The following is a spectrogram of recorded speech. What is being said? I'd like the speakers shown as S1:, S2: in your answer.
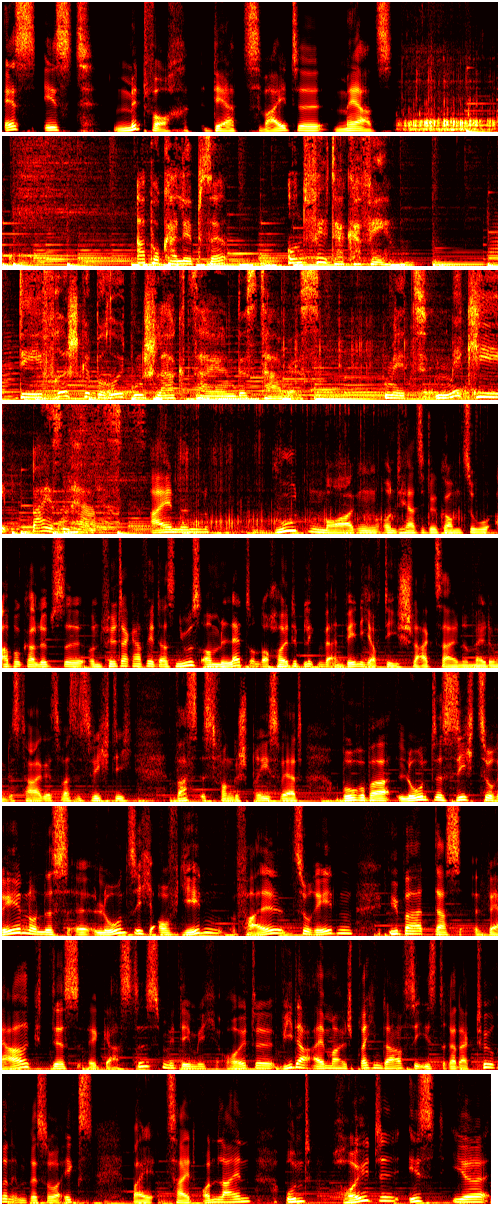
S1: Es ist Mittwoch, der 2. März.
S2: Apokalypse und Filterkaffee. Die frisch gebrühten Schlagzeilen des Tages. Mit Mickey Beisenherz.
S1: Einen Guten Morgen und herzlich willkommen zu Apokalypse und Filterkaffee, das News Omelette. Und auch heute blicken wir ein wenig auf die Schlagzeilen und Meldungen des Tages. Was ist wichtig? Was ist von Gesprächswert? Worüber lohnt es sich zu reden? Und es äh, lohnt sich auf jeden Fall zu reden über das Werk des äh, Gastes, mit dem ich heute wieder einmal sprechen darf. Sie ist Redakteurin im Ressort X bei Zeit Online und heute ist ihr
